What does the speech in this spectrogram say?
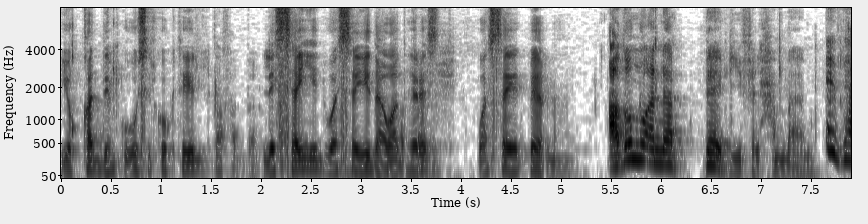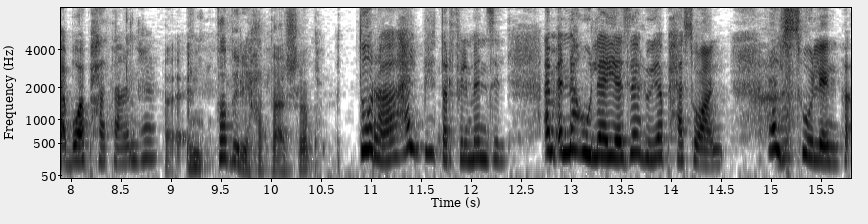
يقدم كؤوس الكوكتيل تفضل. للسيد والسيدة واد هيرست والسيد بيرنهام أظن أن بيجي في الحمام. اذهب وابحث عنها. أه، انتظري حتى أشرب. ترى هل بيتر في المنزل أم أنه لا يزال يبحث عن؟ هل سولنت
